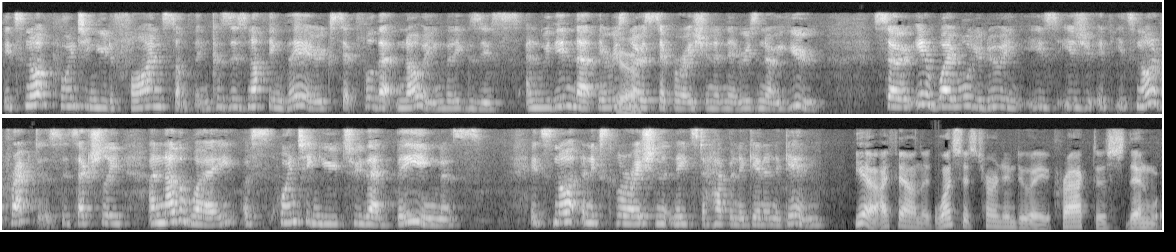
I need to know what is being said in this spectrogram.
It's not pointing you to find something because there's nothing there except for that knowing that exists, and within that there is yeah. no separation and there is no you. So in a way, all you're doing is is it, it's not a practice. It's actually another way of pointing you to that beingness it's not an exploration that needs to happen again and again. Yeah, I found that once it's turned into a practice, then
